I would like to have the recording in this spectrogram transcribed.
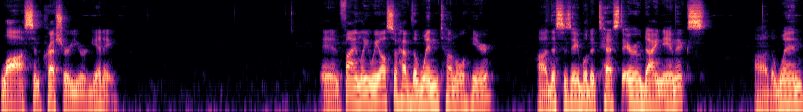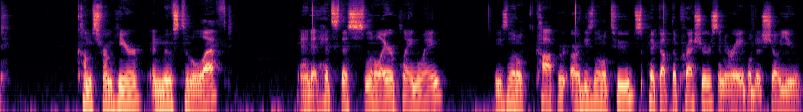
loss and pressure you're getting. And finally, we also have the wind tunnel here. Uh, this is able to test aerodynamics. Uh, the wind comes from here and moves to the left, and it hits this little airplane wing. These little copper or these little tubes pick up the pressures and are able to show you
